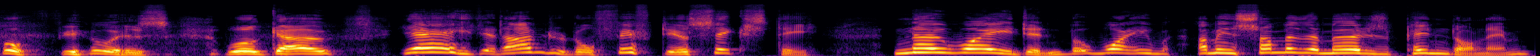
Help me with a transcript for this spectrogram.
your viewers will go, "Yeah, he did 100 or 50 or 60." No way he didn't. But what he, I mean, some of the murders pinned on him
